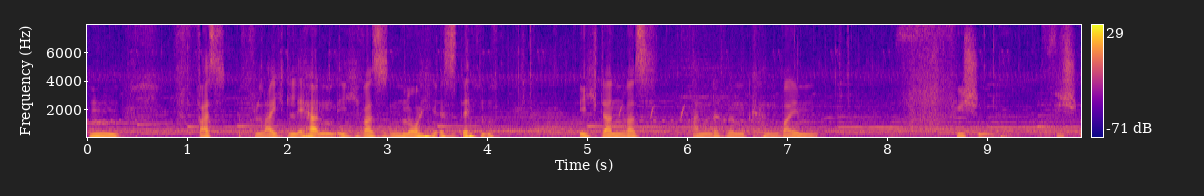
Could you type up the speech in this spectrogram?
Hm. Was? Vielleicht lerne ich was Neues, denn ich dann was anderen kann beim Fischen? Fischen?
